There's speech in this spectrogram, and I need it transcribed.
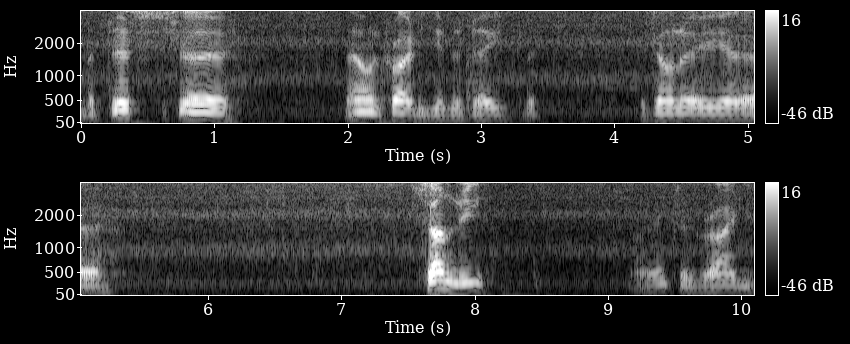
But this, uh, I don't try to give the date, but it's on a uh, Sunday, I think it's riding.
